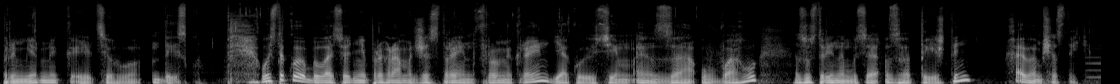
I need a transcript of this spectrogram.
примірник е, цього диску. Ось такою була сьогодні програма Just Train from Ukraine. Дякую всім е, за увагу. Зустрінемося за тиждень. Хай вам щастить.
